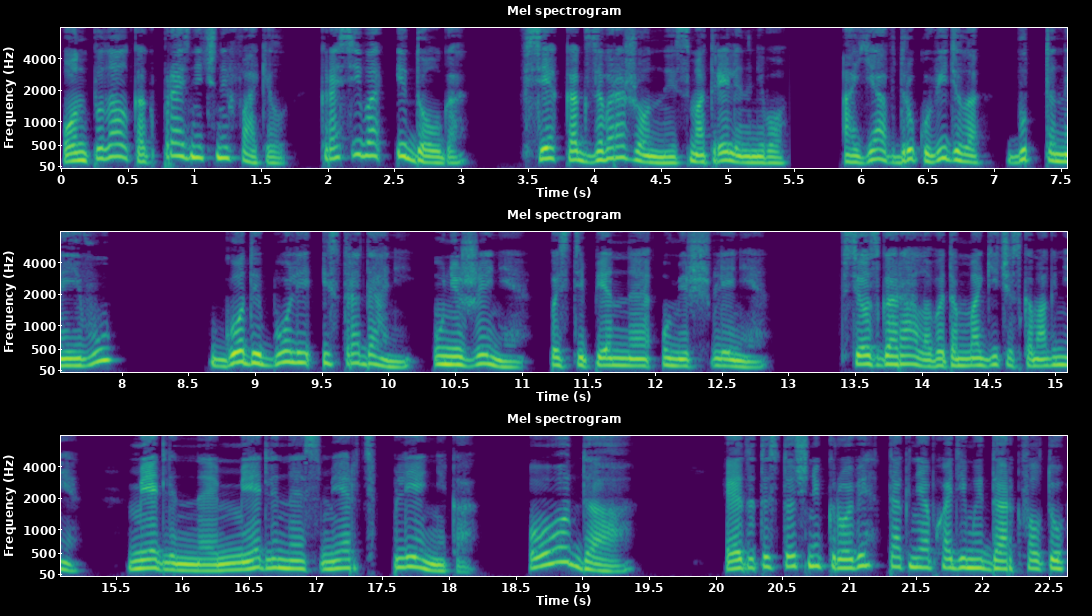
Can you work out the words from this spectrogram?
Он пылал, как праздничный факел, красиво и долго. Все, как завороженные, смотрели на него. А я вдруг увидела, будто наяву, годы боли и страданий, унижения, постепенное умерщвление. Все сгорало в этом магическом огне. Медленная, медленная смерть пленника. О, да! Этот источник крови, так необходимый Даркфолту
